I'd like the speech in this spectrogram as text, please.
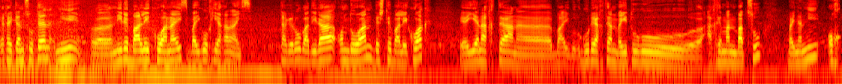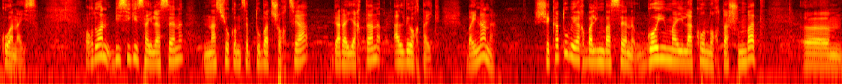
erraiten zuten ni uh, nire balekoa naiz, baigurriara naiz. Eta gero badira ondoan beste balekoak, Hien artean, eh, bai, gure artean baitugu harreman batzu, baina ni horkoa naiz. Orduan, biziki zaila zen nazio kontzeptu bat sortzea, gara hartan alde hortaik. Baina, sekatu behar balin bazen goi mailako nortasun bat, em,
